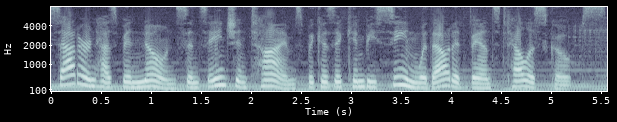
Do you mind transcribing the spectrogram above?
Saturn has been known since ancient times because it can be seen without advanced telescopes.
